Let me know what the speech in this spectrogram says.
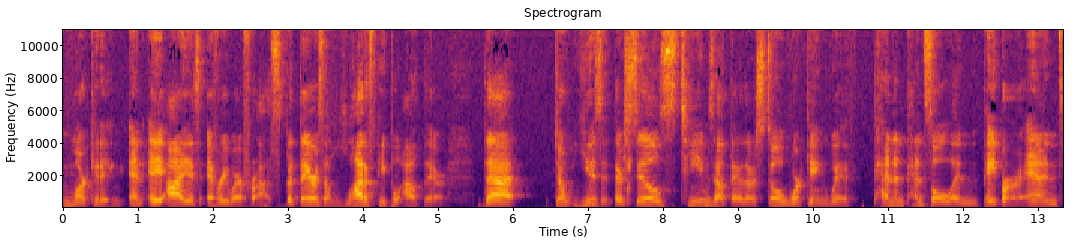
marketing and AI is everywhere for us. But there's a lot of people out there that don't use it. There's sales teams out there that are still working with pen and pencil and paper and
